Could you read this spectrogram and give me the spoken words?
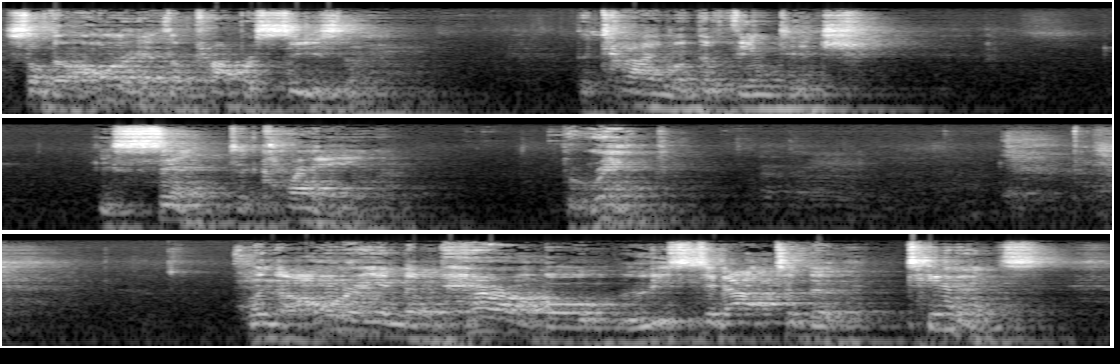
So the owner at the proper season, the time of the vintage, he sent to claim the rent. When the owner in the parable leased it out to the tenants,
